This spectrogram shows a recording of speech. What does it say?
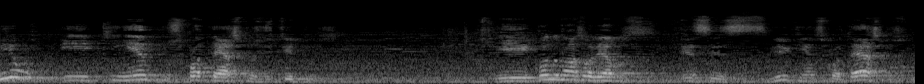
1.500 protestos de títulos. E quando nós olhamos esses 1.500 protestos,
